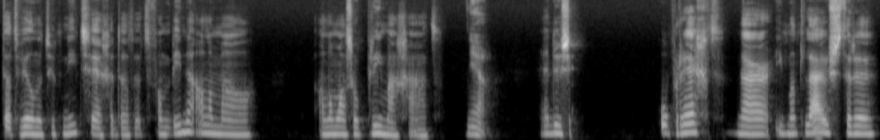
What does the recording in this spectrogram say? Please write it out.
dat wil natuurlijk niet zeggen dat het van binnen allemaal, allemaal zo prima gaat. Ja. dus oprecht naar iemand luisteren.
